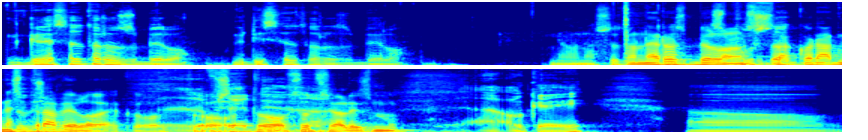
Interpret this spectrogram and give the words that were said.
Kde se to rozbilo? Kdy se to rozbilo? No, no se to nerozbilo, Způsob... no se to akorát nespravilo, jako to, toho socialismu. A, OK. Uh,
